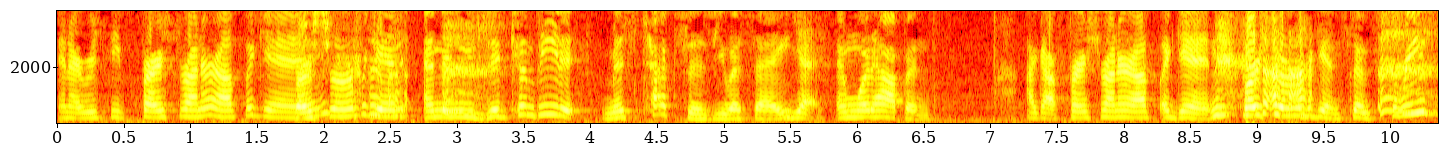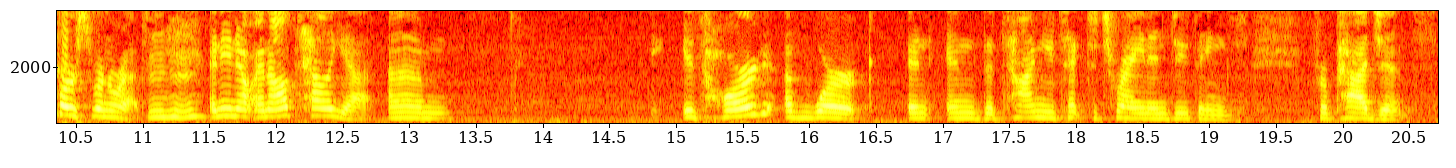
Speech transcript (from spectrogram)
And I received first runner up again. First runner up again. and then you did compete at Miss Texas USA. Yes. And what happened? I got first runner up again. first runner up again. So three first runner ups. Mm-hmm. And you know, and I'll tell you, um, as hard of work and, and the time you take to train and do things for pageants,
